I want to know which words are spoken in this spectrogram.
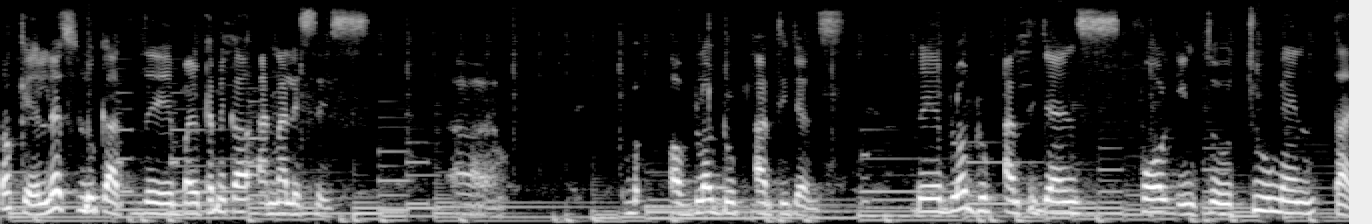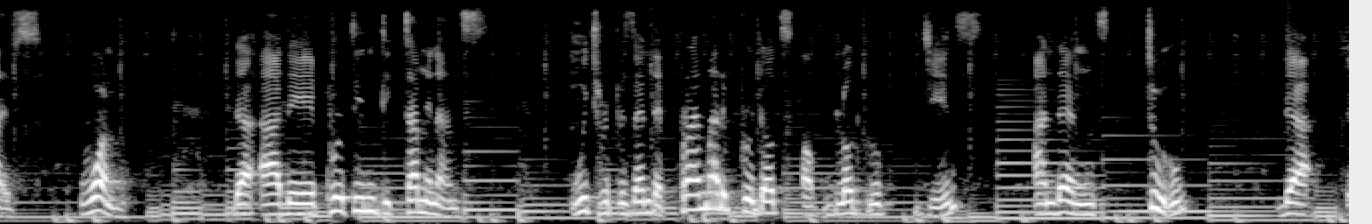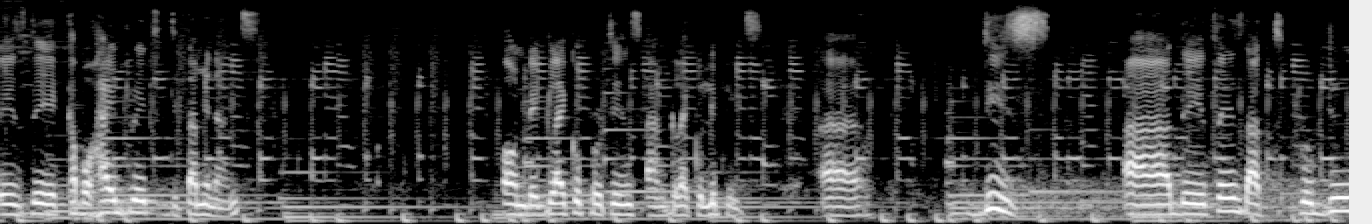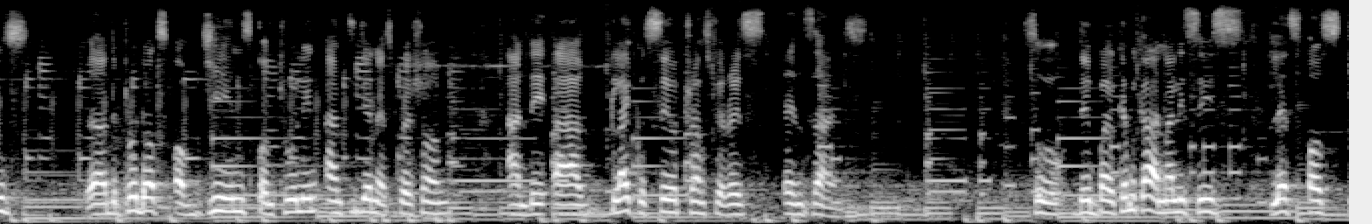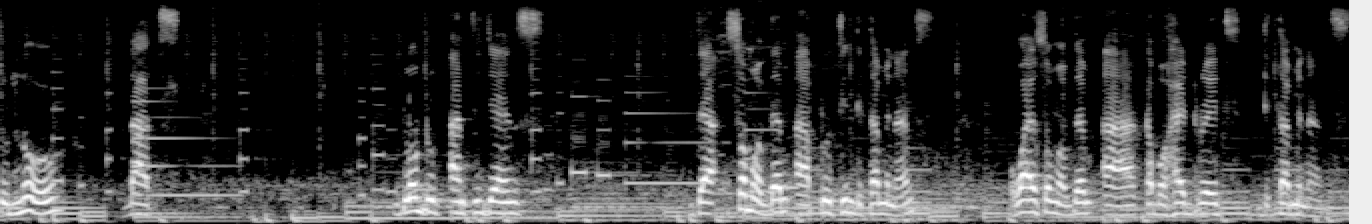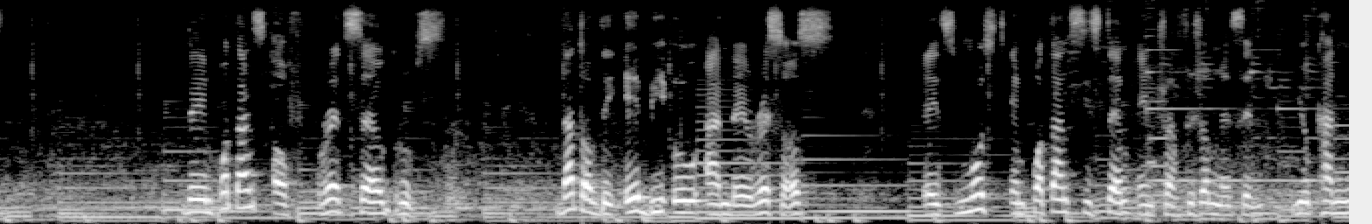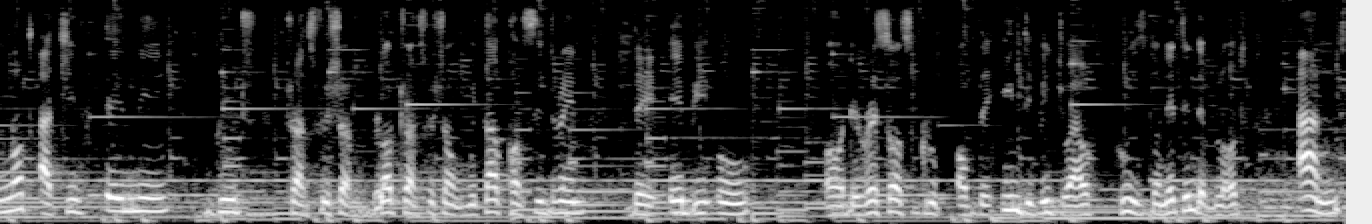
Okay, let's look at the biochemical analysis uh, of blood group antigens. The blood group antigens fall into two main types. One, there are the protein determinants, which represent the primary products of blood group genes. And then, two, there is the carbohydrate determinants on the glycoproteins and glycolipids. Uh, these are the things that produce uh, the products of genes controlling antigen expression, and they are glycosyl transferase enzymes. So the biochemical analysis lets us to know that blood group antigens some of them are protein determinants, while some of them are carbohydrate determinants. The importance of red cell groups, that of the ABO and the rhesus, is most important system in transfusion medicine. You cannot achieve any good transfusion, blood transfusion, without considering the ABO or the rhesus group of the individual who is donating the blood and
